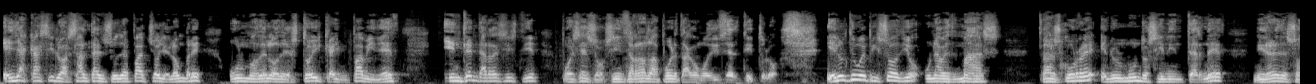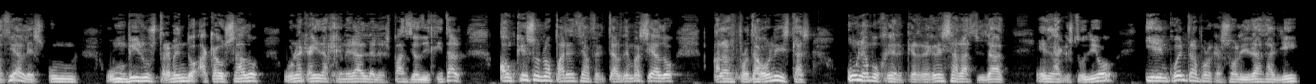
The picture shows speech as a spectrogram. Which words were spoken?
Ella casi lo asalta en su despacho y el hombre, un modelo de estoica impavidez, intenta resistir, pues eso, sin cerrar la puerta, como dice el título. Y el último episodio, una vez más, transcurre en un mundo sin Internet ni redes sociales. Un, virus tremendo ha causado una caída general del espacio digital, aunque eso no parece afectar demasiado a las protagonistas. Una mujer que regresa a la ciudad en la que estudió y encuentra por casualidad allí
